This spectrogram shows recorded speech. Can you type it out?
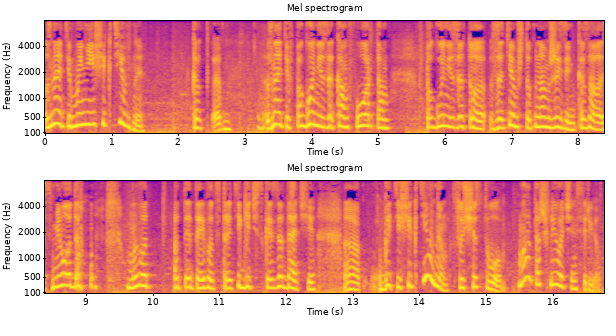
знаете, мы неэффективны. Как, эм, знаете, в погоне за комфортом, в погоне за, то, за тем, чтобы нам жизнь казалась медом, мы вот от этой вот стратегической задачи э, быть эффективным существом, мы отошли очень серьезно.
